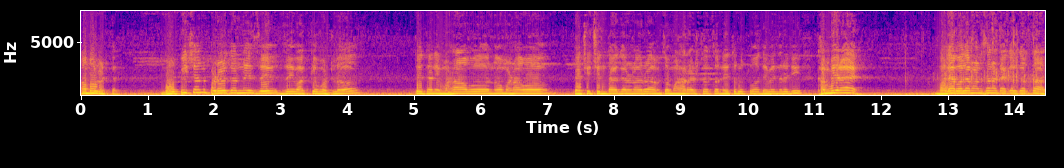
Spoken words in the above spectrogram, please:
अमोल मिटकरी. गोपीचंद पडळकरने जे जे वाक्य म्हटलं ते त्याने म्हणावं न म्हणावं त्याची चिंता करणारं आमचं महाराष्ट्राचं नेतृत्व देवेंद्रजी खंबीर आहेत. भल्या भल्या माणसांना टॅकल करतात.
